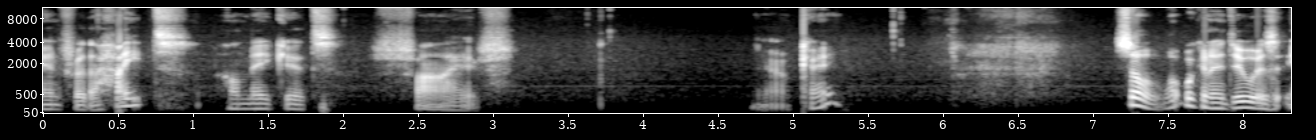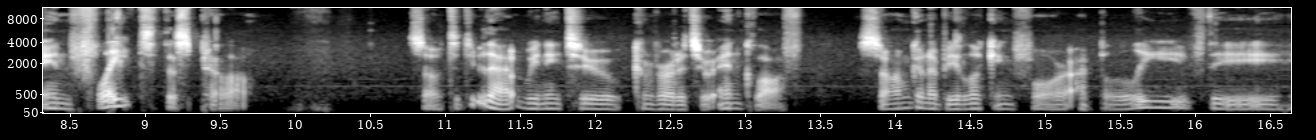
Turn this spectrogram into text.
And for the height, I'll make it 5. Okay. So what we're going to do is inflate this pillow. So to do that, we need to convert it to nCloth. So I'm going to be looking for, I believe, the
